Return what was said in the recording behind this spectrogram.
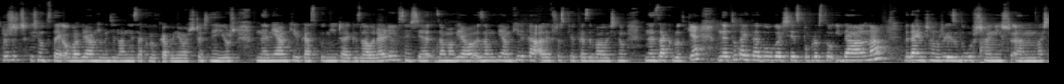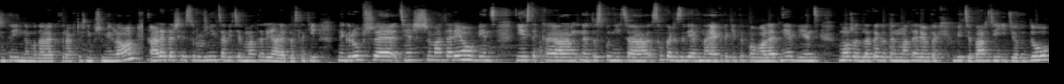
Troszeczkę się tutaj obawiałam, że będzie dla mnie za krótka, ponieważ wcześniej już miałam kilka spódniczek z Laureli, w sensie zamawiała, zamówiłam kilka, ale wszystkie okazywały się za krótkie. Tutaj ta długość jest po prostu idealna. Wydaje mi się, że jest dłuższa niż właśnie te inne modele, które wcześniej przymierzałam, ale też jest różnica, wiecie, w materiale. To jest taki grubszy, cięższy materiał, więc nie jest taka e, to spódnica super zwiewna, jak takie typowo letnie, więc może dlatego ten materiał tak, wiecie, bardziej idzie w dół,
